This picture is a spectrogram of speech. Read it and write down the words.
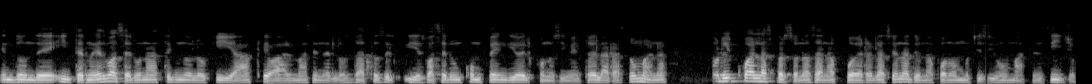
en donde Internet va a ser una tecnología que va a almacenar los datos y va a ser un compendio del conocimiento de la raza humana por el cual las personas van a poder relacionar de una forma muchísimo más sencilla.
